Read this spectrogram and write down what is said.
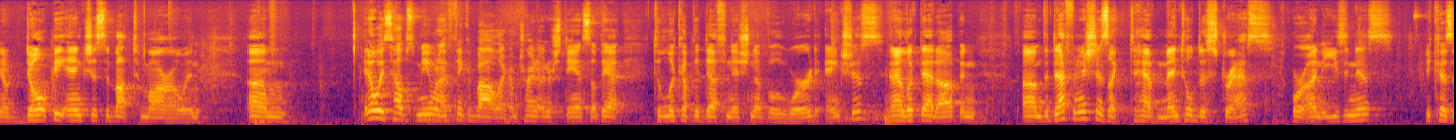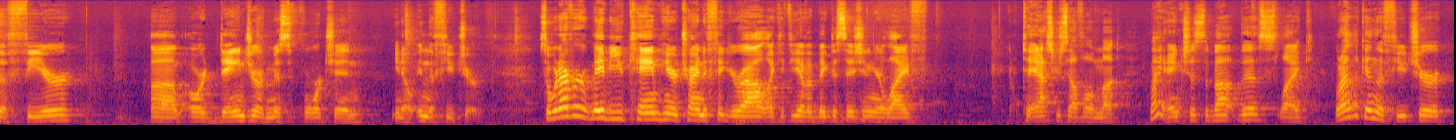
You know, don't be anxious about tomorrow. And um, it always helps me when I think about, like, I'm trying to understand something, to look up the definition of the word anxious. And I looked that up, and um, the definition is like to have mental distress or uneasiness because of fear um, or danger of misfortune, you know, in the future. So whatever maybe you came here trying to figure out, like if you have a big decision in your life, to ask yourself, well, I anxious about this? Like, when I look in the future,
